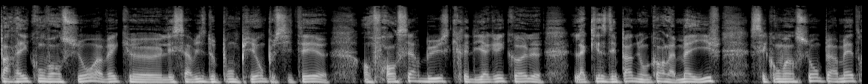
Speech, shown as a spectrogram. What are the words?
pareille convention avec les services de pompiers. On peut citer en France Airbus, Crédit Agricole, la Caisse d'épargne ou encore la Maïf. Ces conventions permettent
